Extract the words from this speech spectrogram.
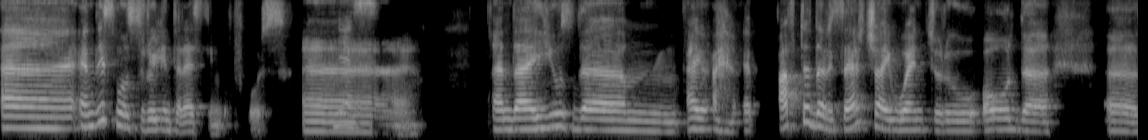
and this was really interesting of course. Uh, yes. and i used the um, I, I, after the research i went through all the uh,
